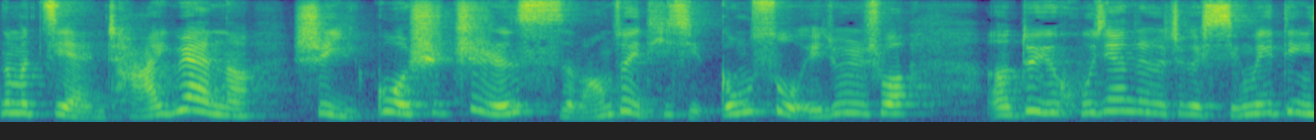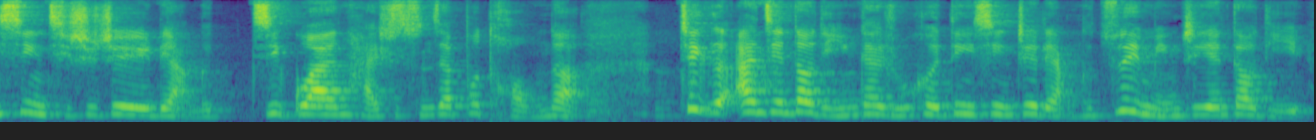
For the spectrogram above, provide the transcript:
那么检察院呢是以过失致人死亡罪提起公诉。也就是说，呃，对于胡娟的这个行为定性，其实这两个机关还是存在不同的。这个案件到底应该如何定性？这两个罪名之间到底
